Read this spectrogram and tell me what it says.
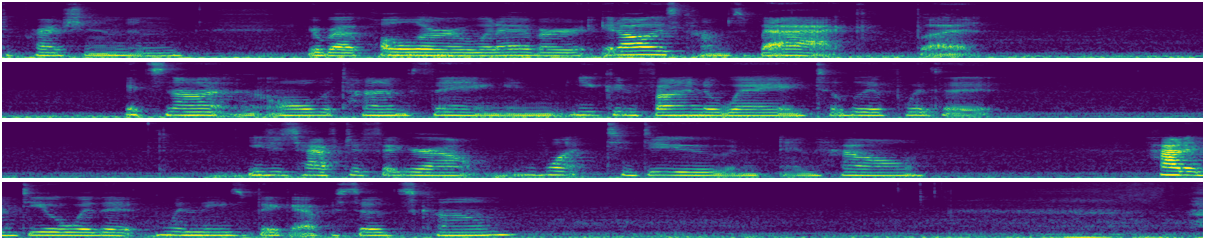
depression and you're bipolar or whatever, it always comes back, but it's not an all the time thing, and you can find a way to live with it. You just have to figure out what to do and, and how how to deal with it when these big episodes come.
